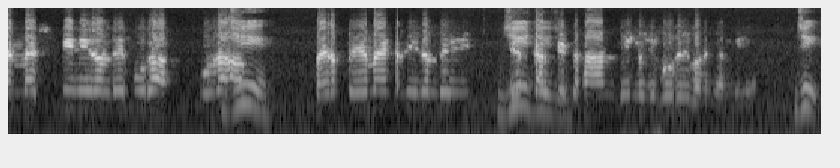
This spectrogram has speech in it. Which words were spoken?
ਐਮਐਸਪੀ ਨਹੀਂ ਦਿੰਦੇ ਪੂਰਾ ਪੂਰਾ ਜੀ। ਫਿਰ ਪੇਮੈਂਟ ਨਹੀਂ ਦਿੰਦੇ ਜੀ। ਜੀ, ਇਸ ਜੀ, ਕਰਕੇ। ਕਿਸਾਨ ਦੀ ਮਜਬੂਰੀ ਬਣ ਜਾਂਦੀ ਹੈ। ਜੀ।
